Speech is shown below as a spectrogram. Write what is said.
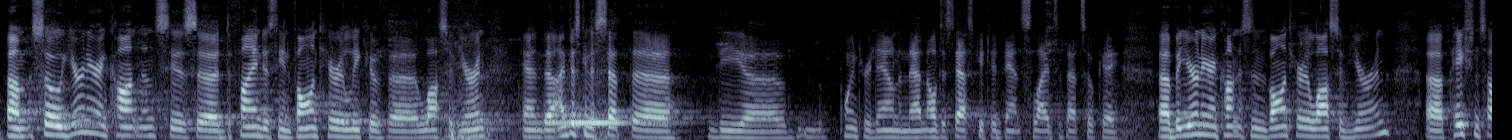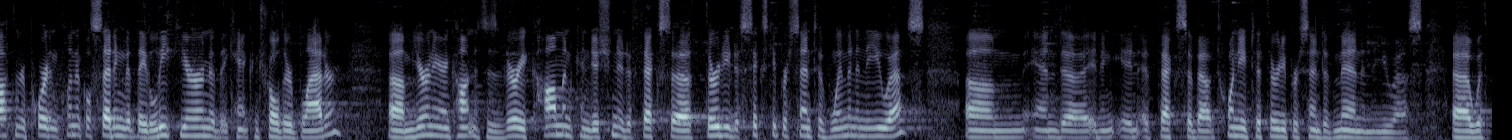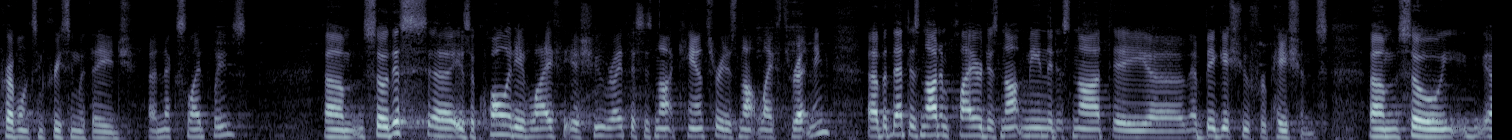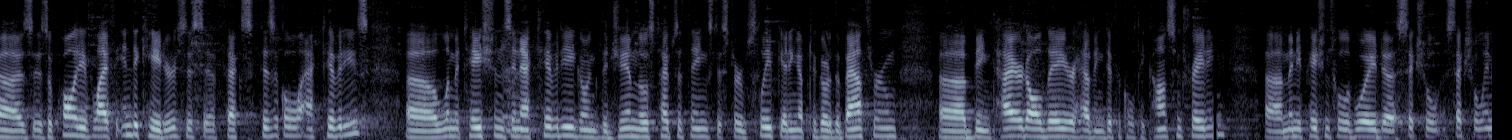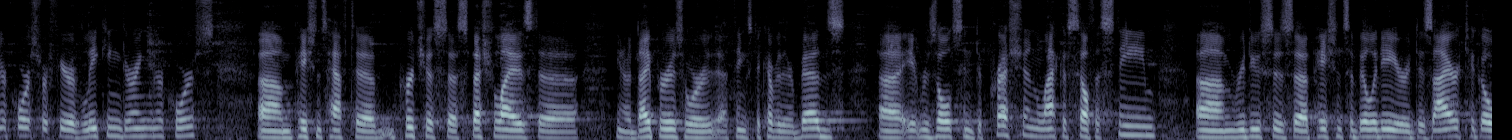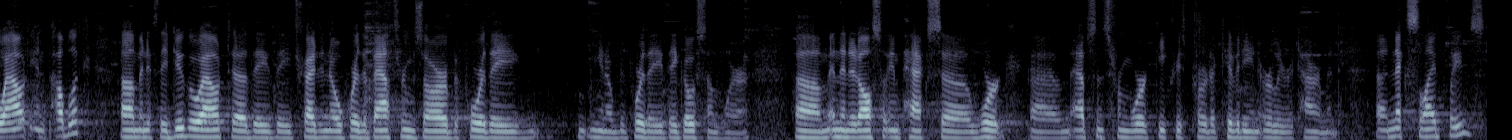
Um, so, urinary incontinence is uh, defined as the involuntary leak of uh, loss of urine, and uh, I'm just going to set the the uh, pointer down in that, and I'll just ask you to advance slides if that's okay. but urinary incontinence is involuntary loss of urine. Uh, patients often report in clinical setting that they leak urine or they can't control their bladder. Um, urinary incontinence is a very common condition. It affects uh, 30 to 60 percent of women in the U.S., um, and uh, it, it, affects about 20 to 30 percent of men in the U.S., uh, with prevalence increasing with age. Uh, next slide, please. Um, so, this uh, is a quality of life issue, right? This is not cancer, it is not life threatening, but that does not imply or does not mean that it's not a, a big issue for patients. Um, so, uh, as, as, a quality of life indicators, this affects physical activities, uh, limitations in activity, going to the gym, those types of things, disturbed sleep, getting up to go to the bathroom, uh, being tired all day, or having difficulty concentrating. Uh, many patients will avoid uh, sexual, sexual intercourse for fear of leaking during intercourse. Um, patients have to purchase uh, specialized you know, diapers or things to cover their beds. it results in depression, lack of self esteem um, reduces uh, patients' ability or desire to go out in public. Um, and if they do go out, uh, they, they try to know where the bathrooms are before they, you know, before they, they go somewhere. Um, and then it also impacts uh, work, um, absence from work, decreased productivity, and early retirement. Uh, next slide, please.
